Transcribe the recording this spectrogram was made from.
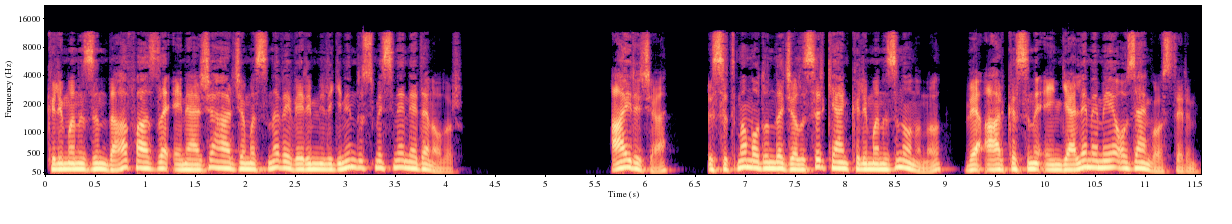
klimanızın daha fazla enerji harcamasına ve verimliliğinin düşmesine neden olur. Ayrıca, ısıtma modunda çalışırken klimanızın onunu ve arkasını engellememeye özen gösterin.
